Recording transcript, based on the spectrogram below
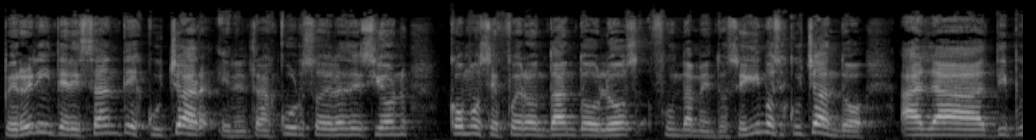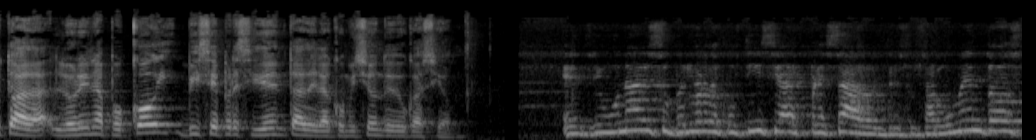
pero era interesante escuchar en el transcurso de la sesión cómo se fueron dando los fundamentos. Seguimos escuchando a la diputada Lorena Pocoy, vicepresidenta de la Comisión de Educación. El Tribunal Superior de Justicia ha expresado entre sus argumentos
